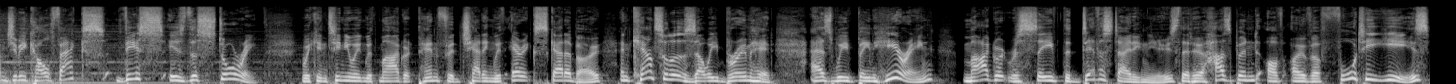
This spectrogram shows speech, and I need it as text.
I'm Jimmy Colfax. This is The Story. We're continuing with Margaret Penford chatting with Eric Skattebo and Counsellor Zoe Broomhead. As we've been hearing, Margaret received the devastating news that her husband of over 40 years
